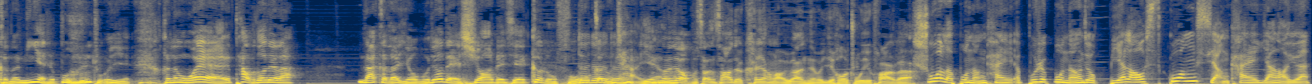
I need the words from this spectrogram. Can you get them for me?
可能你也是不婚主义，可能我也差不多，对吧？那可能以后不就得需要这些各种服务、对对各种产业吗那？要不咱仨就开养老院去吧，以后住一块儿呗。说了不能开，不是不能，就别老光想开养老院。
